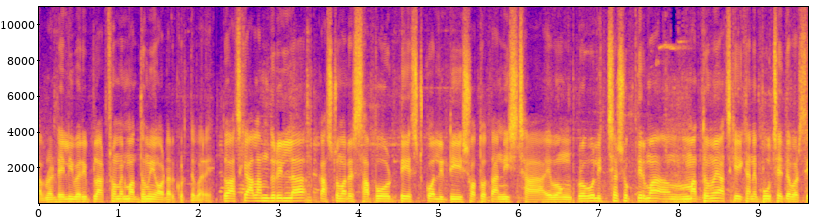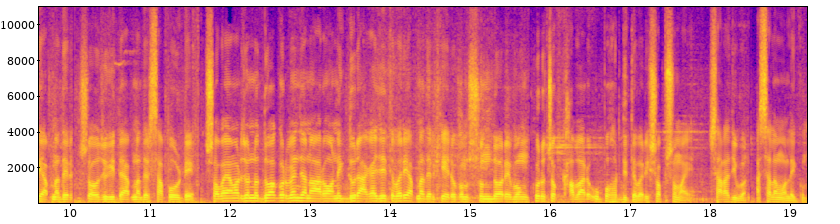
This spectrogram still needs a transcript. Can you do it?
আপনার ডেলিভারি প্ল্যাটফর্মের মাধ্যমেই অর্ডার করতে পারে। তো আজকে আলহামদুলিল্লাহ কাস্টমারের সাপোর্ট টেস্ট কোয়ালিটি সততা, নিষ্ঠা এবং প্রবল ইচ্ছা শক্তির মা- মাধ্যমে আজকে এখানে পৌঁছাইতে পারছি আপনাদের সহযোগিতায়, আপনাদের সাপোর্টে। সবাই আমার জন্য দোয়া করবেন যেন আরও অনেক দূরে আগায় যেতে পারি, আপনাদেরকে এরকম সুন্দর এবং কুরোচক খাবার উপহার দিতে পারি সব সময় সারা জীবন। আসসালামু আলাইকুম।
